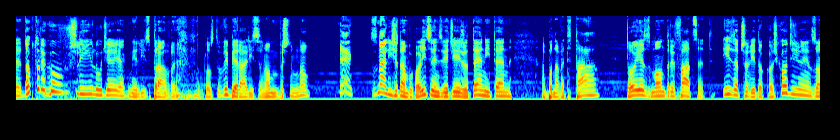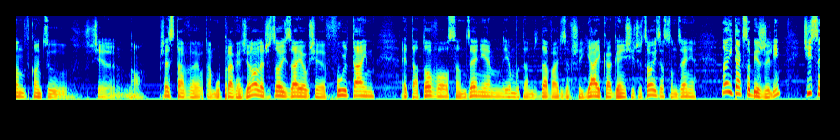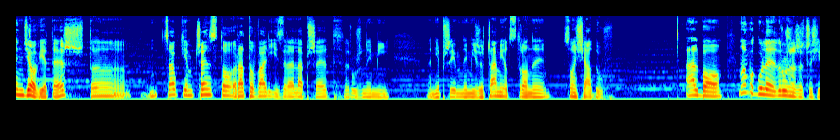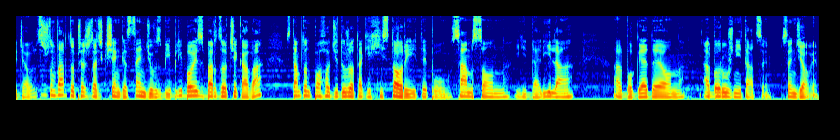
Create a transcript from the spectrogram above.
do którego szli ludzie, jak mieli sprawę. Po prostu wybierali sobie, no, no, nie, znali się tam w okolicy, więc wiedzieli, że ten i ten, albo nawet ta, to jest mądry facet. I zaczęli do kogoś chodzić, więc on w końcu się, no, przestawał tam uprawiać rolę czy coś, zajął się full time, etatowo sądzeniem, jemu tam zdawali zawsze jajka, gęsi czy coś za sądzenie. No i tak sobie żyli. Ci sędziowie też to całkiem często ratowali Izraela przed różnymi nieprzyjemnymi rzeczami od strony sąsiadów albo, no w ogóle różne rzeczy się działy. Zresztą warto przeczytać Księgę Sędziów z Biblii, bo jest bardzo ciekawa. Stamtąd pochodzi dużo takich historii typu Samson i Dalila, albo Gedeon, albo różni tacy sędziowie.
